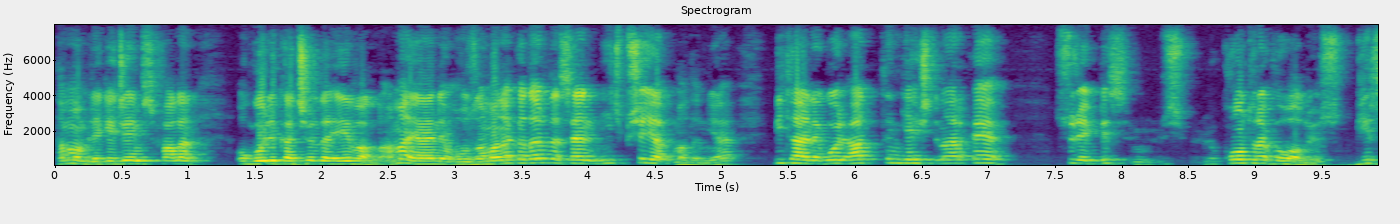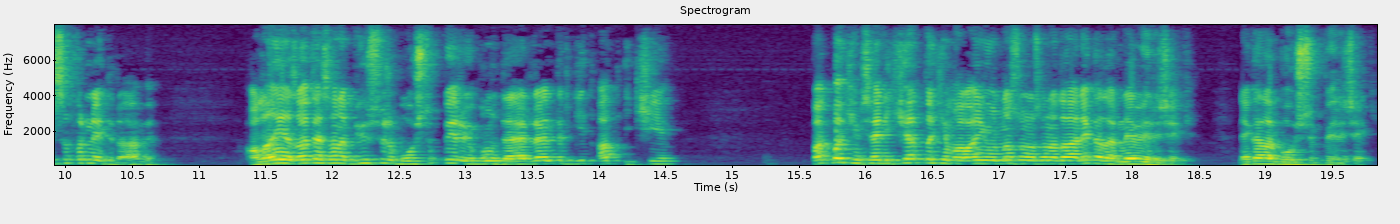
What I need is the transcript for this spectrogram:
Tamam Lege James falan o golü kaçırdı eyvallah ama yani o zamana kadar da sen hiçbir şey yapmadın ya. Bir tane gol attın geçtin arkaya. Sürekli kontra kovalıyorsun. 1-0 nedir abi? Alanya zaten sana bir sürü boşluk veriyor. Bunu değerlendir git at 2'ye. Bak bakayım sen 2 at bakayım Alanya ondan sonra sana daha ne kadar ne verecek? Ne kadar boşluk verecek?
